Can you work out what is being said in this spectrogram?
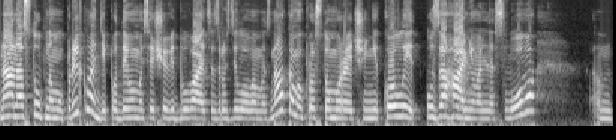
На наступному прикладі подивимося, що відбувається з розділовими знаками в простому реченні, коли узагальнювальне слово ем,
